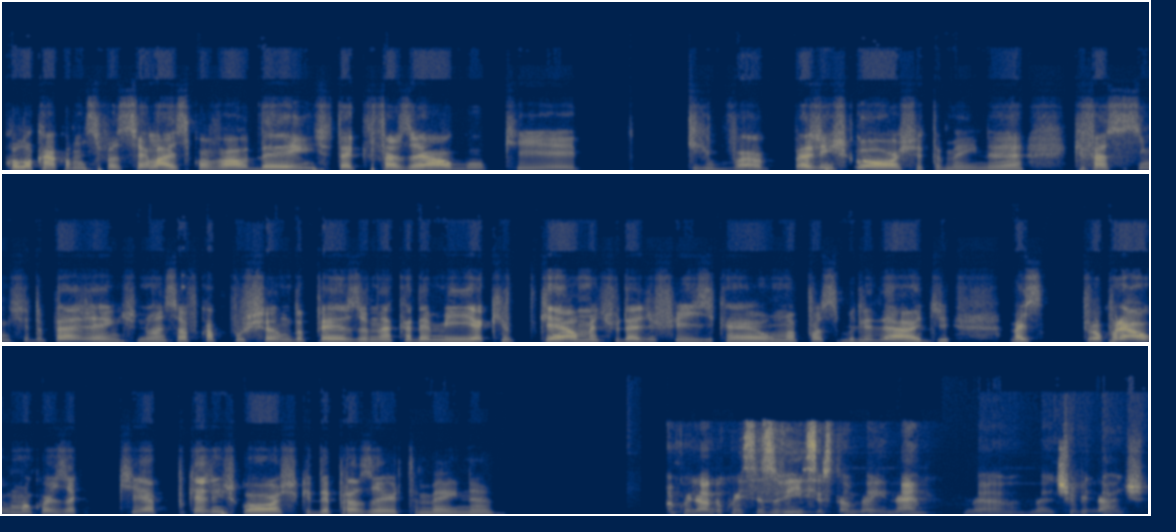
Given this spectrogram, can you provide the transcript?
colocar como se fosse, sei lá, escovar o dente, ter que fazer algo que, que a gente goste também, né? Que faça sentido pra gente, não é só ficar puxando peso na academia, que, que é uma atividade física, é uma possibilidade. Mas procurar alguma coisa que é porque a gente gosta, que dê prazer também, né? Cuidado com esses vícios também, né? Da, da atividade.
